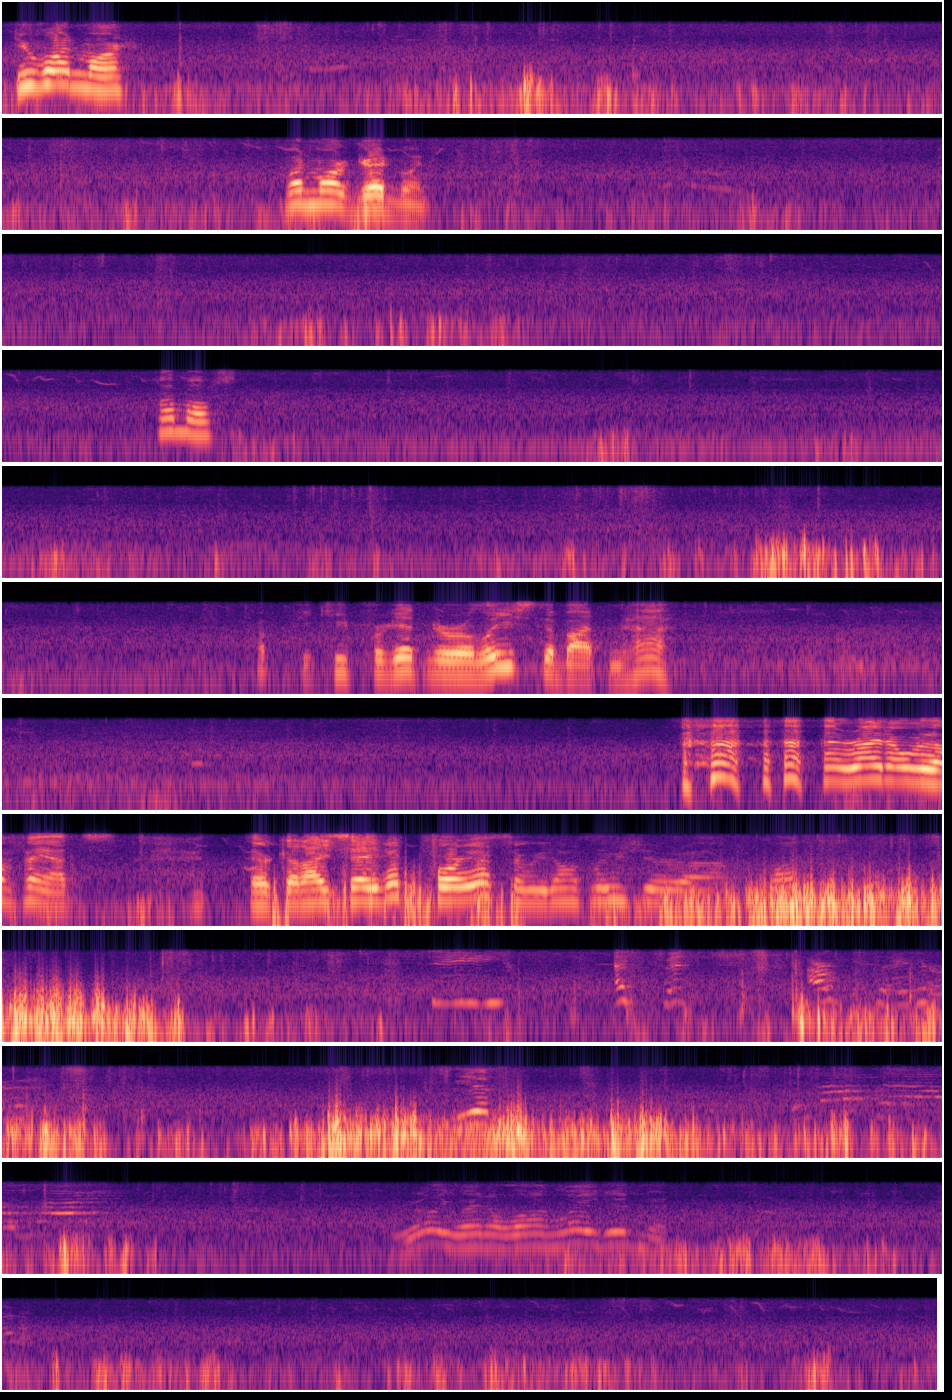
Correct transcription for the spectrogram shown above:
Do one more. One more good one. Almost. Oh, you keep forgetting to release the button, huh? right over the fence. Here, can I save it for you so we don't lose your uh, plug? Really went a long way, didn't it?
